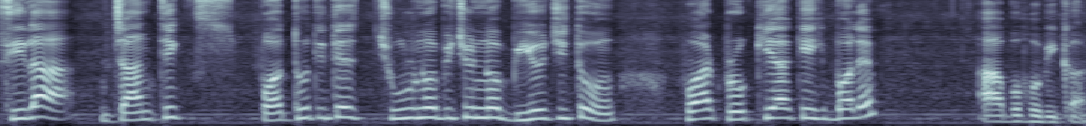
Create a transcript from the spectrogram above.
শিলা যান্ত্রিক পদ্ধতিতে চূর্ণ বিচূর্ণ বিয়োজিত হওয়ার প্রক্রিয়াকে বলে? আবহবিকার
